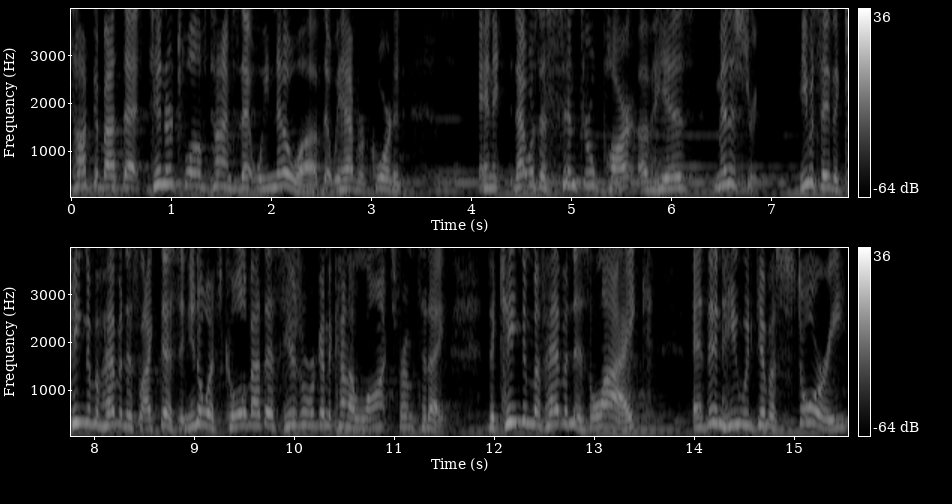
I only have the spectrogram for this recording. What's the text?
talked about that 10 or 12 times that we know of, that we have recorded. And that was a central part of his ministry. He would say the kingdom of heaven is like this. And you know what's cool about this? Here's where we're going to kind of launch from today. The kingdom of heaven is like, and then he would give a story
